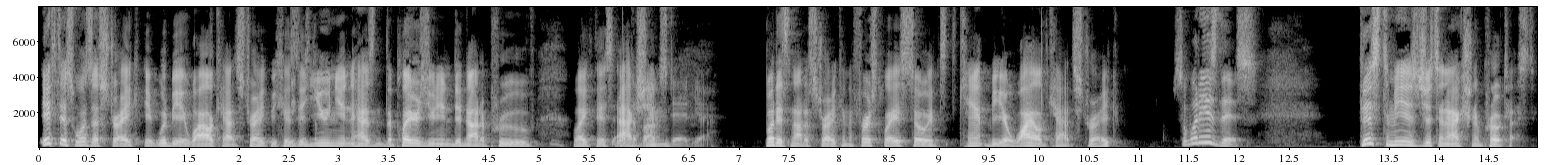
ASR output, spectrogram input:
If this was a strike, it would be a wildcat strike because, because the, the, union has the players union did not approve like this action. did, yeah. But it's not a strike in the first place, so it can't be a wildcat strike. So what is this? This to me is just an action of protest.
